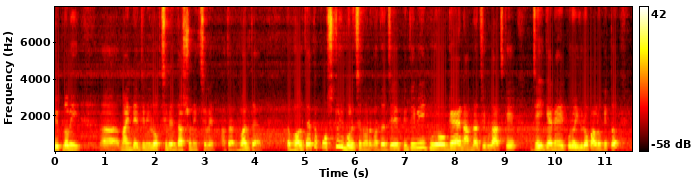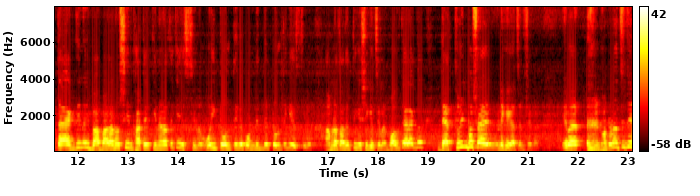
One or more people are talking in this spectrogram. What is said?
বিপ্লবী মাইন্ডের যিনি লোক ছিলেন, দার্শনিক ছিলেন অর্থাৎ ভলতেয়ার, তো ভলতেয়ার তো স্পষ্টই বলেছেন ওনার কথা যে পৃথিবীর পুরো জ্ঞান, আমরা যেগুলো আজকে যেই জ্ঞানে পুরো ইউরোপ আলোকিত, তা একদিন ওই বারাণসীর ঘাটের কিনারা থেকে এসেছিল, ওই টোল থেকে, পণ্ডিতদের টোল থেকে এসেছিল, আমরা তাদের থেকে শিখেছিলাম। ভলতেয়ার একদম দ্ব্যর্থহীন ভাষায় লিখে গেছেন সেটা। এবার ঘটনা হচ্ছে যে,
